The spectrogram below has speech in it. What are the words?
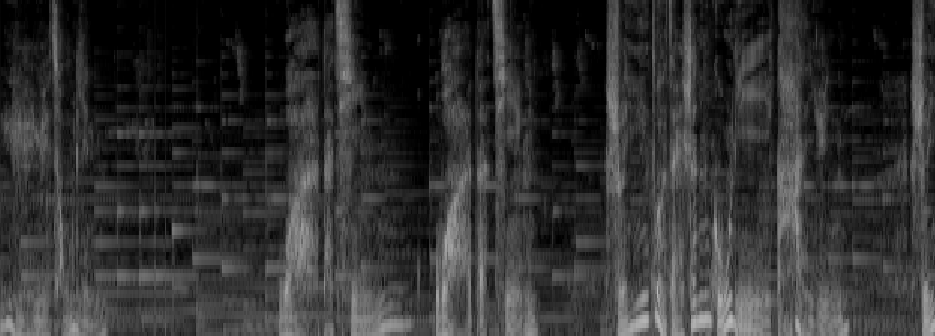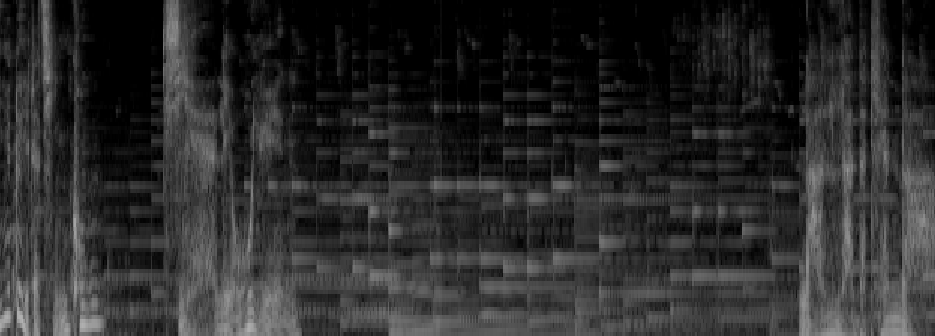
郁郁丛林，我的情，我的情，谁坐在山谷里看云？谁对着晴空写流云？蓝蓝的天呐，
